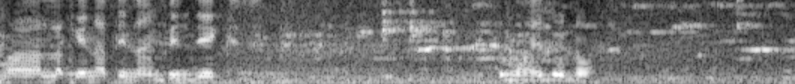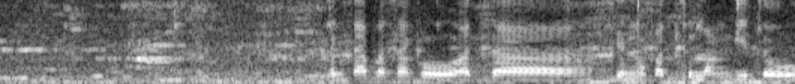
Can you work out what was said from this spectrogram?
malagyan natin ng Pentex. Ito mga idol, oh. Nagtabas ako at sa sinukat ko lang dito.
